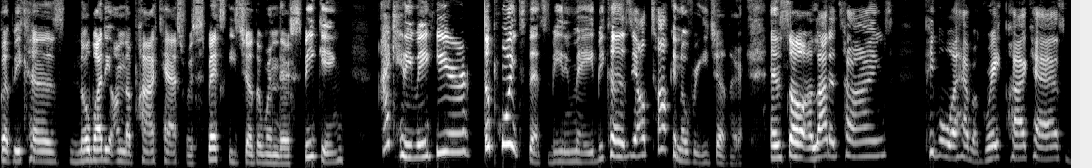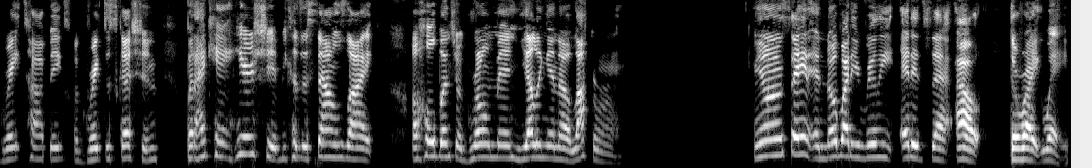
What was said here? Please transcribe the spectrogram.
but because nobody on the podcast respects each other when they're speaking, I can't even hear the points that's being made because y'all talking over each other. And so a lot of times people will have a great podcast, great topics, a great discussion, but I can't hear shit because it sounds like a whole bunch of grown men yelling in a locker room. You know what I'm saying? And nobody really edits that out the right way.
